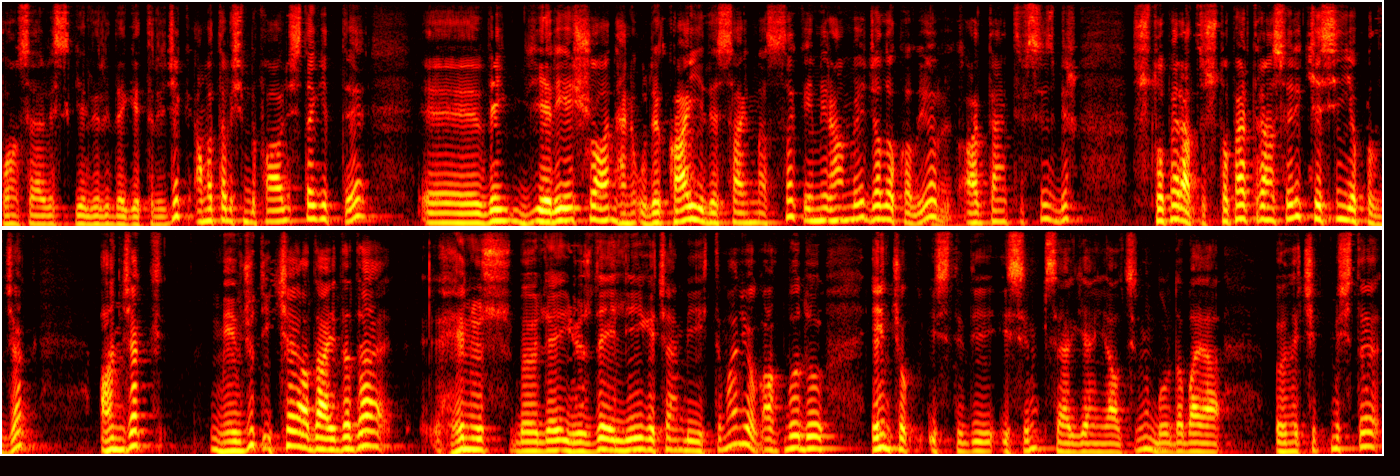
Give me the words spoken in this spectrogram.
bonservis geliri de getirecek. Ama tabii şimdi Paulista gitti. E, ve geriye şu an hani Udekai'yi de saymazsak Emirhan ve Calo kalıyor. Evet. Alternatifsiz bir stoper attı. Stoper transferi kesin yapılacak. Ancak mevcut iki adayda da henüz böyle %50'yi geçen bir ihtimal yok. Akbudu en çok istediği isim Sergen Yalçın'ın burada bayağı öne çıkmıştı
